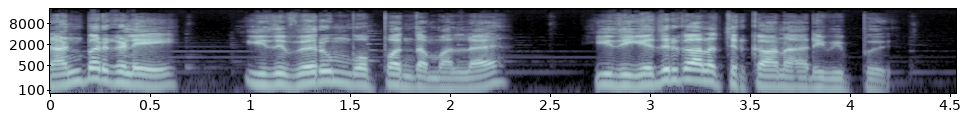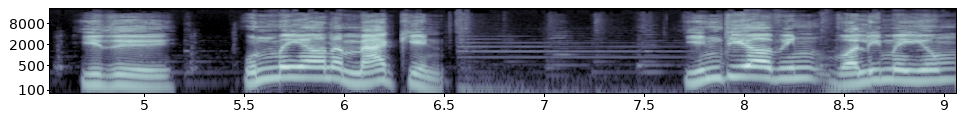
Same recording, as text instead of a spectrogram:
நண்பர்களே இது வெறும் ஒப்பந்தம் அல்ல இது எதிர்காலத்திற்கான அறிவிப்பு. இது உண்மையான மேக்கின். இந்தியாவின் வலிமையும்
